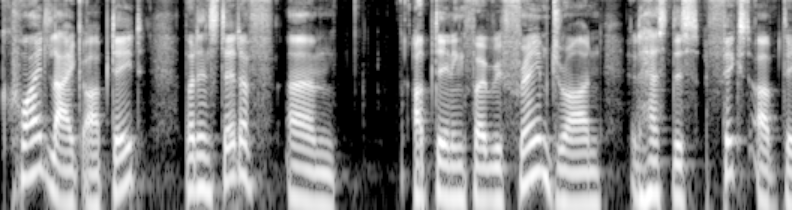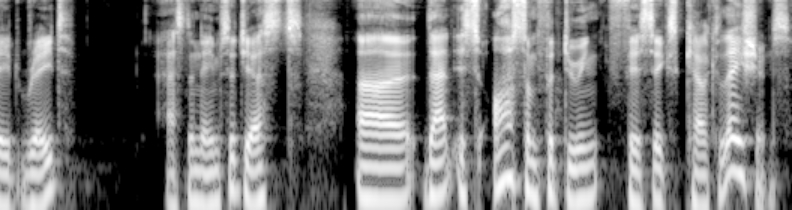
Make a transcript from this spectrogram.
quite like update, but instead of um, updating for every frame drawn, it has this fixed update rate, as the name suggests, uh, that is awesome for doing physics calculations.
